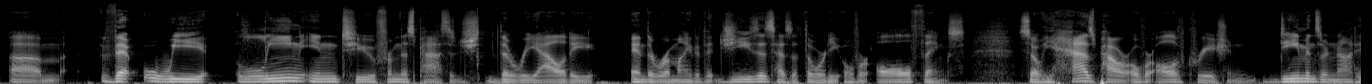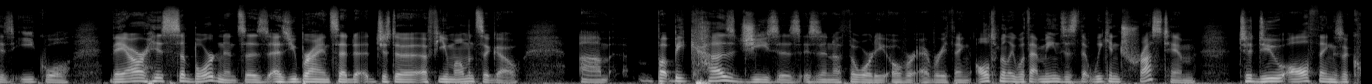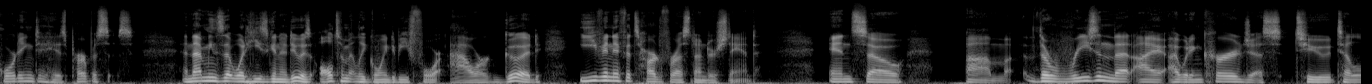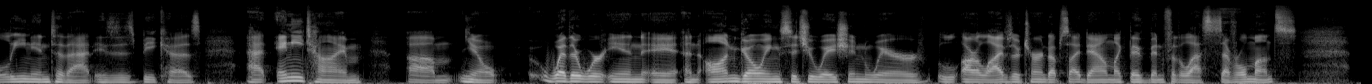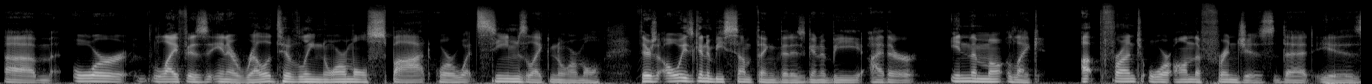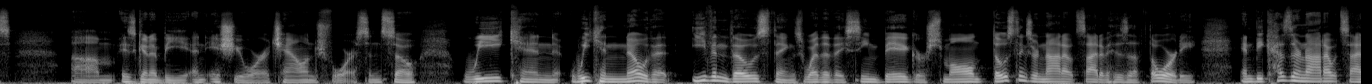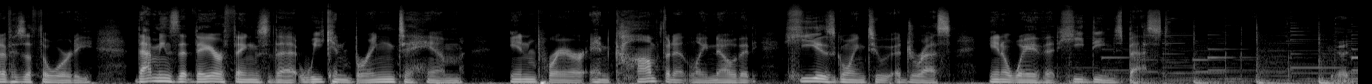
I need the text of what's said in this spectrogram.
um, that we lean into from this passage the reality and the reminder that Jesus has authority over all things. So he has power over all of creation. Demons are not his equal, they are his subordinates, as, as you, Brian, said just a, a few moments ago. Um, but because Jesus is in authority over everything, ultimately what that means is that we can trust him to do all things according to his purposes. And that means that what he's going to do is ultimately going to be for our good, even if it's hard for us to understand. And so um, the reason that I, I would encourage us to to lean into that is is because at any time, um, you know, whether we're in a, an ongoing situation where our lives are turned upside down like they've been for the last several months, um, or life is in a relatively normal spot or what seems like normal, there's always going to be something that is going to be either in the mo- like up front or on the fringes that is um, is going to be an issue or a challenge for us. And so we can we can know that even those things whether they seem big or small those things are not outside of his authority. And because they're not outside of his authority that means that they are things that we can bring to him in prayer and confidently know that he is going to address in a way that he deems best. Good.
